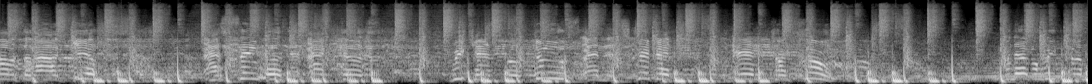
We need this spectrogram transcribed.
Because of our gifts as singers and actors, we can produce and distribute and consume. Whenever we come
